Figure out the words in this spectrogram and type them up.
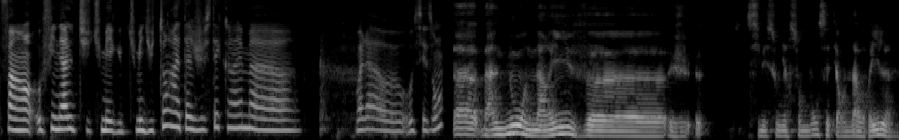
enfin, au final, tu, tu, mets, tu mets du temps à t'ajuster quand même à, voilà, euh, aux saisons. Euh, ben nous, on arrive, euh, je- si mes souvenirs sont bons, c'était en avril.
